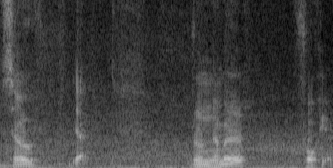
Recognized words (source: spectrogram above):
so yeah room number four here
